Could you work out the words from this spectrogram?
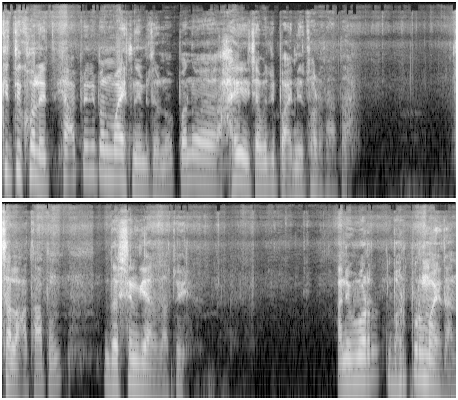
किती खोल आहेत हे आपल्याला पण माहीत नाही मित्रांनो पण आहे याच्यामध्ये पाणी थोडंसं आता. चला आता आपण दर्शन घ्यायला जातोय. आणि वर भरपूर मैदान.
